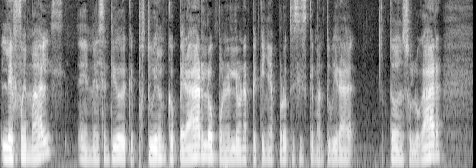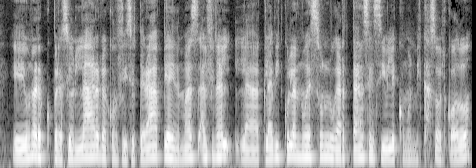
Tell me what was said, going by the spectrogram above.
Le fue mal en el sentido de que pues, tuvieron que operarlo, ponerle una pequeña prótesis que mantuviera todo en su lugar. Eh, una recuperación larga con fisioterapia y demás. Al final la clavícula no es un lugar tan sensible como en mi caso el codo.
